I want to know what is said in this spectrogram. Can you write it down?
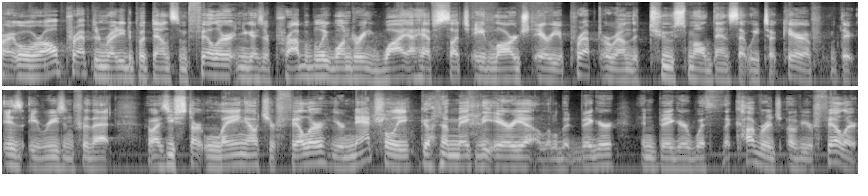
All right, well, we're all prepped and ready to put down some filler, and you guys are probably wondering why I have such a large area prepped around the two small dents that we took care of. But there is a reason for that. As you start laying out your filler, you're naturally gonna make the area a little bit bigger and bigger with the coverage of your filler.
